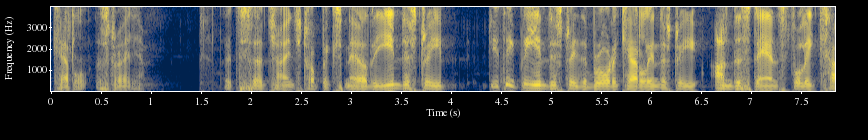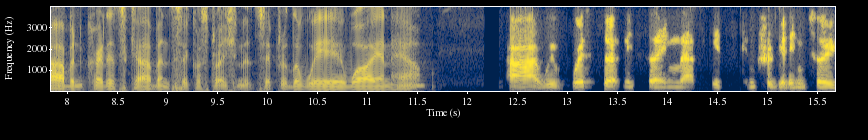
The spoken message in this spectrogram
Cattle Australia. Let's uh, change topics now. The industry, do you think the industry, the broader cattle industry, understands fully carbon credits, carbon sequestration, etc., the where, why, and how? Uh, we, are certainly seeing that it's contributing to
